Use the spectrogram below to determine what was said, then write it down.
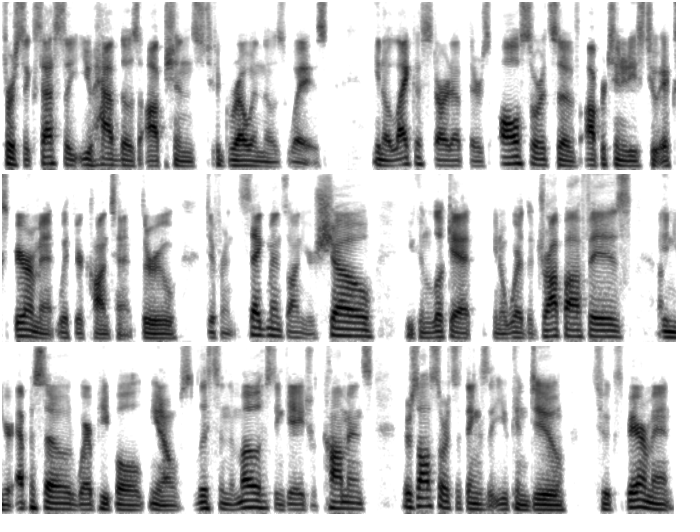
for success so you have those options to grow in those ways. You know, like a startup, there's all sorts of opportunities to experiment with your content through different segments on your show. You can look at, you know, where the drop off is in your episode, where people, you know, listen the most, engage with comments. There's all sorts of things that you can do to experiment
